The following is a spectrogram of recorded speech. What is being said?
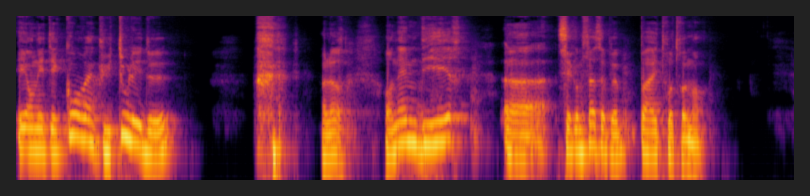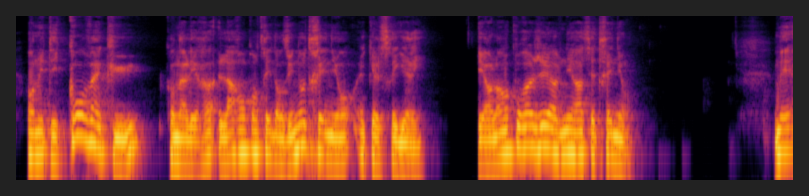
Et on était convaincus tous les deux. Alors, on aime dire, euh, c'est comme ça, ça peut pas être autrement. On était convaincus qu'on allait la rencontrer dans une autre réunion et qu'elle serait guérie. Et on l'a encouragée à venir à cette réunion. Mais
